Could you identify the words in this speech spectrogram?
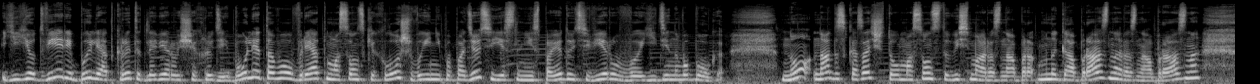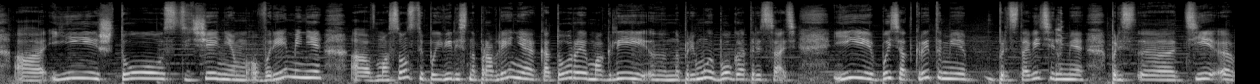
ее двери были открыты для верующих людей. Более того, в ряд масонских лож вы не попадете, если не исповедуете веру в единого Бога. Но надо сказать, что масонство весьма разнообра... многообразно, разнообразно, а, и что с течением времени а, в масонстве появились направления, которые могли Э, напрямую Бога отрицать и быть открытыми представителями, э, э,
